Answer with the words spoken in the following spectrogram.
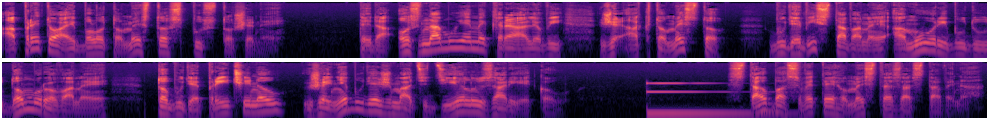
a preto aj bolo to mesto spustošené. Teda oznamujeme kráľovi, že ak to mesto bude vystavané a múry budú domurované, to bude príčinou, že nebudeš mať dielu za riekou. Stavba svätého mesta zastavená.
